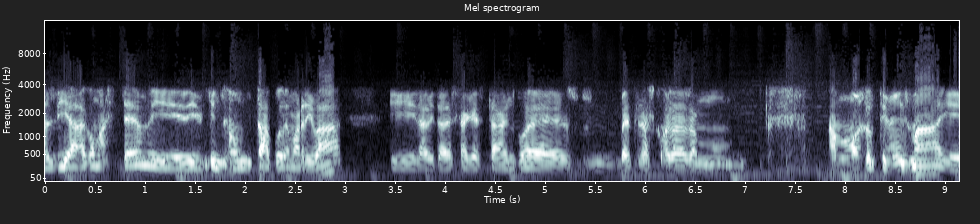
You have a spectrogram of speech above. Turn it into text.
el dia com estem i, i fins a on podem arribar i la veritat és que aquest any pues, veig les coses amb, amb molt d'optimisme i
